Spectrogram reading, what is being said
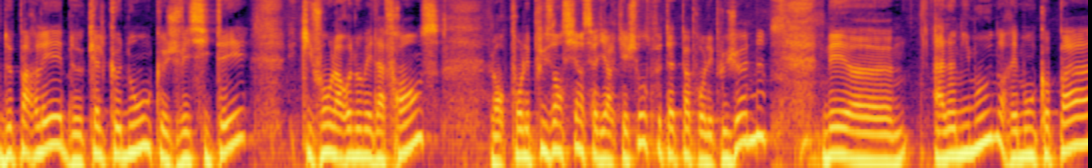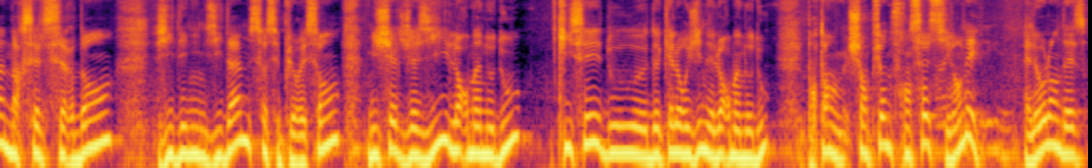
de parler de quelques noms que je vais citer qui font la renommée de la France. Alors pour les plus anciens, ça dire quelque chose, peut-être pas pour les plus jeunes, mais euh, Alain Mimoun, Raymond Coppa, Marcel Cerdan, Zidane Zidane, ça c'est plus récent, Michel Jazzy, Laure Manodou, Qui sait de quelle origine est Laure Manodou? Pourtant, championne française s'il en est. Elle est hollandaise.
